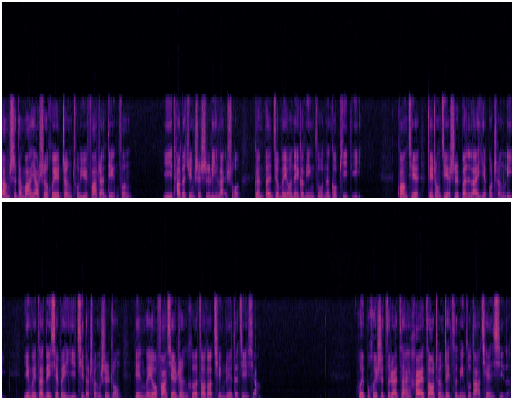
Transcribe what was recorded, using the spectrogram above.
当时的玛雅社会正处于发展顶峰，以他的军事实力来说，根本就没有哪个民族能够匹敌。况且这种解释本来也不成立，因为在那些被遗弃的城市中，并没有发现任何遭到侵略的迹象。会不会是自然灾害造成这次民族大迁徙呢？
